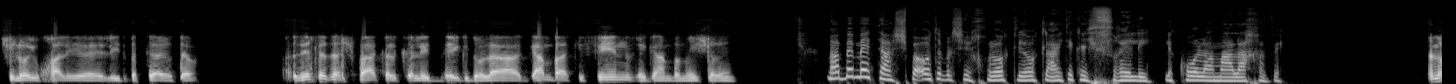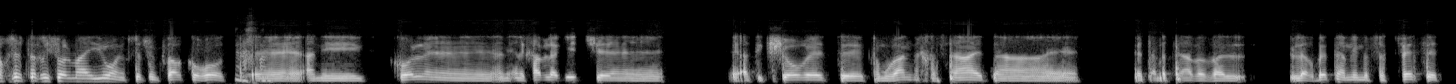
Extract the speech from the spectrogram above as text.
שלא יוכל להתבצע יותר. אז יש לזה השפעה כלכלית די גדולה, גם בעקיפין וגם במישרין. מה באמת ההשפעות אבל שיכולות להיות להייטק הישראלי, לכל המהלך הזה? אני לא חושב שצריך לשאול מה יהיו, אני חושב שהן כבר קורות. נכון. אה, אני כל... אה, אני, אני חייב להגיד שהתקשורת אה, כמובן מכסה את, ה, את המצב, אבל להרבה פעמים מפספסת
